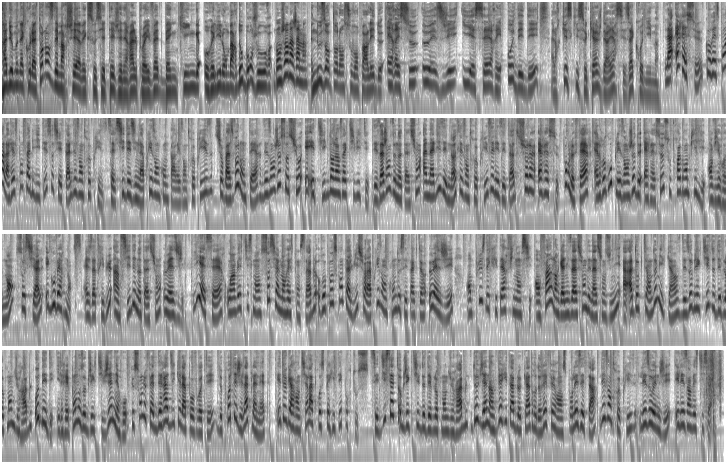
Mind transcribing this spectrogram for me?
Radio Monaco, la tendance des marchés avec Société Générale Private Banking. Aurélie Lombardo, bonjour. Bonjour Benjamin. Nous entendons souvent parler de RSE, ESG, ISR et ODD. Alors qu'est-ce qui se cache derrière ces acronymes? La RSE correspond à la responsabilité sociétale des entreprises. Celle-ci désigne la prise en compte par les entreprises, sur base volontaire, des enjeux sociaux et éthiques dans leurs activités. Des agences de notation analysent et notent les entreprises et les États sur leur RSE. Pour le faire, elles regroupent les enjeux de RSE sous trois grands piliers environnement, social et gouvernance. Elles attribuent ainsi des notations ESG. L'ISR, ou investissement socialement responsable, repose quant à lui sur la prise en compte de ces facteurs ESG en plus des critères financiers. Enfin, l'Organisation des Nations Unies a adopté en 2015 des objectifs de développement durable ODD. Ils répondent aux objectifs généraux que sont le fait d'éradiquer la pauvreté, de protéger la planète et de garantir la prospérité pour tous. Ces 17 objectifs de développement durable deviennent un véritable cadre de référence pour les États, les entreprises, les ONG et les investisseurs.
